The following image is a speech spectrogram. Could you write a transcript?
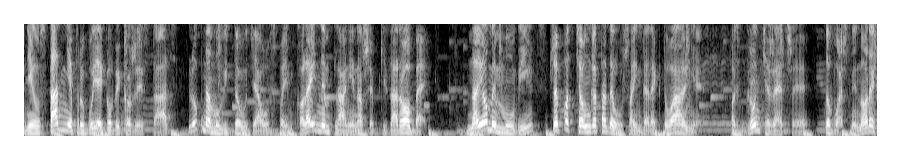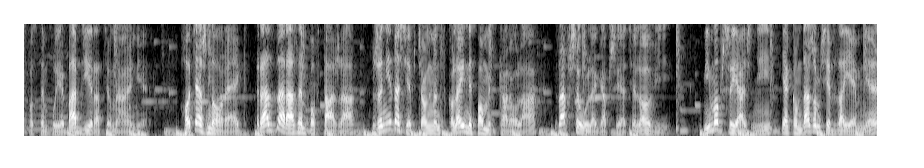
Nieustannie próbuje go wykorzystać lub namówić do udziału w swoim kolejnym planie na szybki zarobek. Znajomym mówi, że podciąga Tadeusza intelektualnie, choć w gruncie rzeczy to właśnie Norek postępuje bardziej racjonalnie. Chociaż Norek raz za razem powtarza, że nie da się wciągnąć w kolejny pomysł Karola, zawsze ulega przyjacielowi. Mimo przyjaźni, jaką darzą się wzajemnie,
